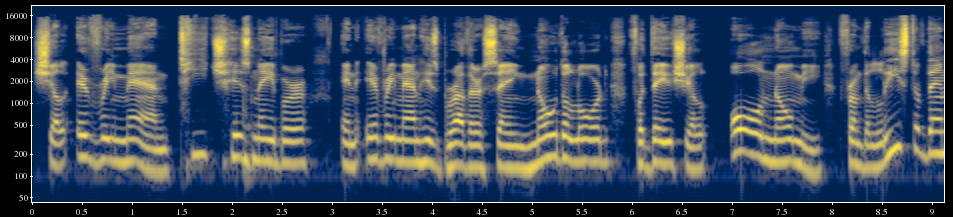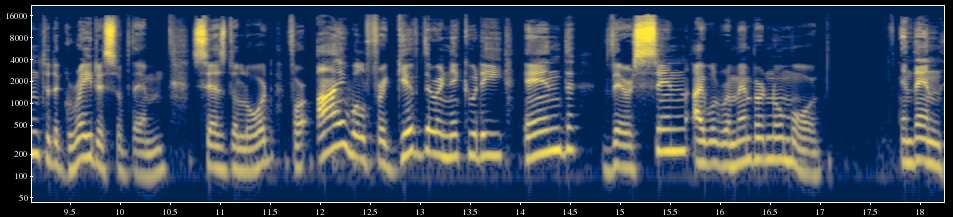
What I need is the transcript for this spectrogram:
shall every man teach his neighbor and every man his brother, saying, Know the Lord, for they shall all know me, from the least of them to the greatest of them, says the Lord. For I will forgive their iniquity, and their sin I will remember no more. And then,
